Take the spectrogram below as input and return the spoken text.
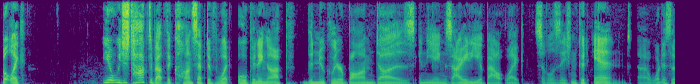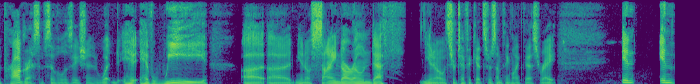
but like you know we just talked about the concept of what opening up the nuclear bomb does in the anxiety about like civilization could end. Uh, what is the progress of civilization? What ha- have we uh, uh, you know signed our own death you know certificates or something like this right? In in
